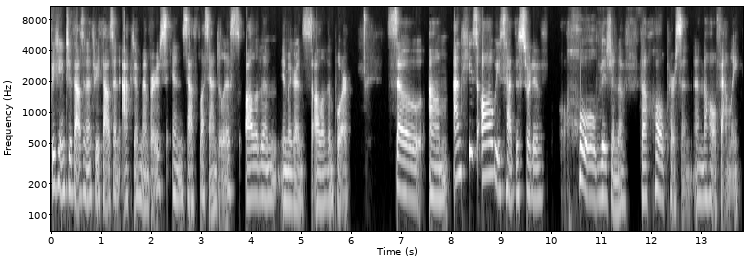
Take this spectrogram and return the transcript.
between 2,000 and 3,000 active members in South Los Angeles, all of them immigrants, all of them poor. So, um, and he's always had this sort of whole vision of the whole person and the whole family.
